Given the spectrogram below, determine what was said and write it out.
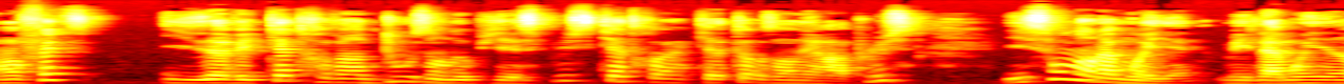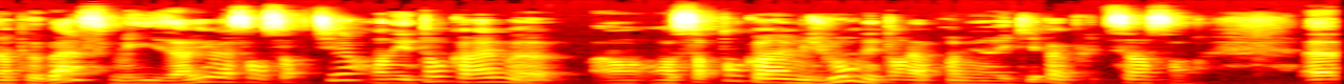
En fait, ils avaient 92 en OPS+, 94 en ERA+, ils sont dans la moyenne, mais la moyenne un peu basse, mais ils arrivent à s'en sortir en étant quand même, euh, en, sortant quand même du lot, en étant la première équipe à plus de 500. Euh,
